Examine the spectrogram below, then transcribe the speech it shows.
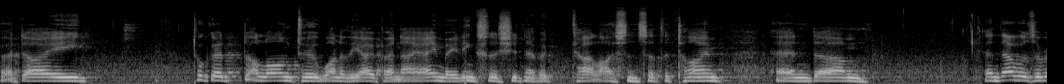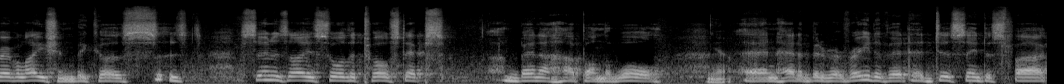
but I took it along to one of the open AA meetings. So she'd have a car license at the time, and um, and that was a revelation because as soon as I saw the twelve steps banner up on the wall yeah. and had a bit of a read of it, it just seemed to spark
